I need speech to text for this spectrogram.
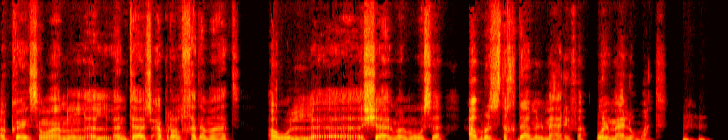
أوكي سواء ال- الإنتاج عبر الخدمات أو الأشياء الملموسة عبر استخدام المعرفة والمعلومات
